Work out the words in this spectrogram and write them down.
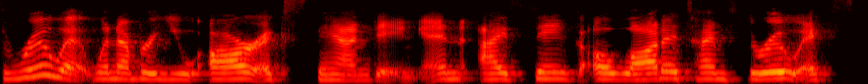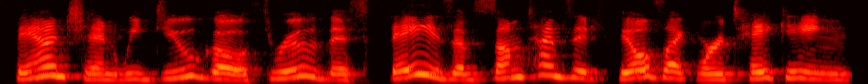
through it whenever you are expanding and i think a lot of times through expansion we do go through this phase of sometimes it feels like we're taking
